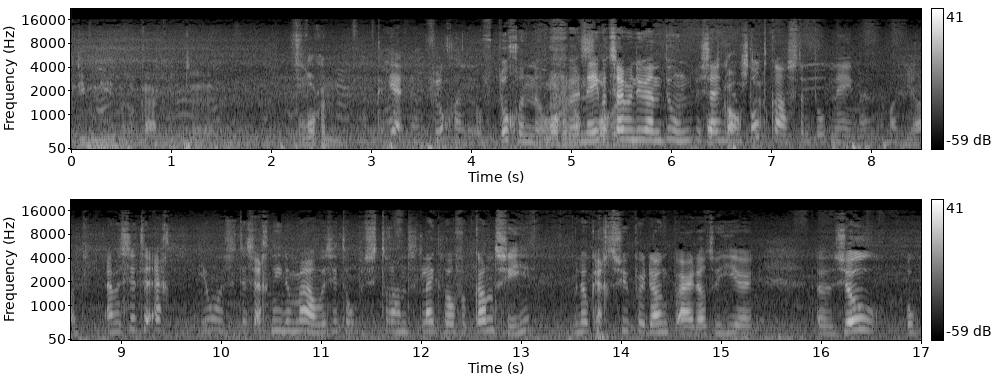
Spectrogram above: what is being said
op die manier met elkaar kunt eh, vloggen. ja, vloggen of bloggen. Of, Vloggen eh, of nee, wat zijn we nu aan het doen? We zijn een podcast aan het opnemen. Dat maakt niet uit. En we zitten echt, jongens, het is echt niet normaal. We zitten op het strand. Het lijkt wel vakantie. Ik ben ook echt super dankbaar dat we hier eh, zo op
